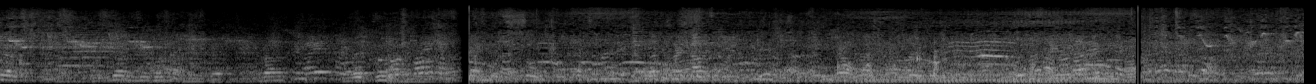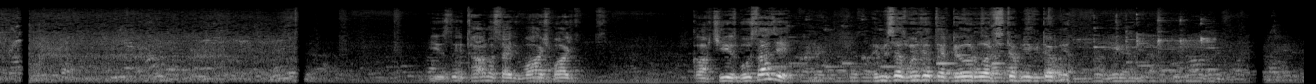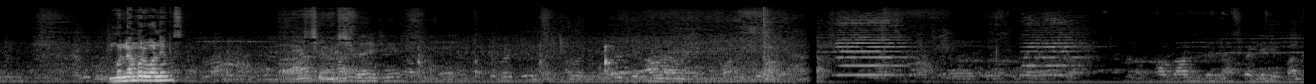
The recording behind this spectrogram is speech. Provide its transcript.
यीज तक wash wash कह चीज़ बुस आज अमिस वन टर्र वर stepney विटेपनी number one Allah'ın belası dedik bak.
